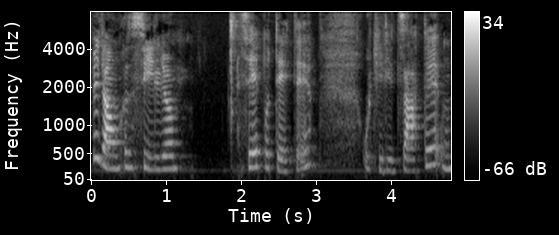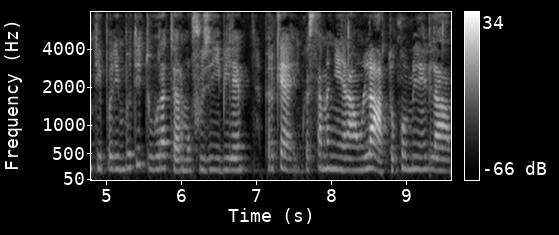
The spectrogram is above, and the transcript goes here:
vi do un consiglio se potete utilizzate un tipo di imbottitura termofusibile perché in questa maniera un lato come la,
